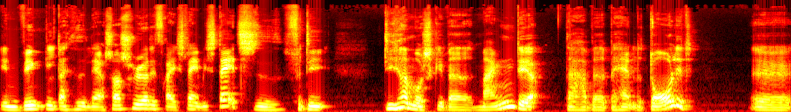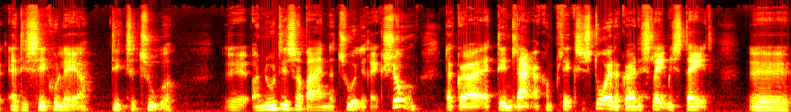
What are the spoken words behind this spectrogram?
en vinkel, der hed, lad os også høre det fra islamisk stats side, fordi de har måske været mange der, der har været behandlet dårligt øh, af de sekulære diktaturer. Øh, og nu er det så bare en naturlig reaktion, der gør, at det er en lang og kompleks historie, der gør, at islamisk stat øh,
